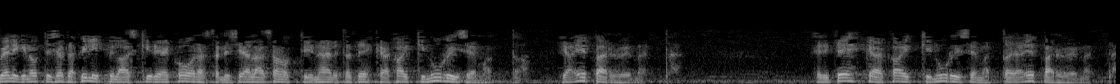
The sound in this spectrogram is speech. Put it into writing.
velikin otti sieltä filippilaiskirjeen kohdasta, niin siellä sanottiin näin, että tehkää kaikki nurisematta ja epäröimättä. Eli tehkää kaikki nurisematta ja epäröimättä.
